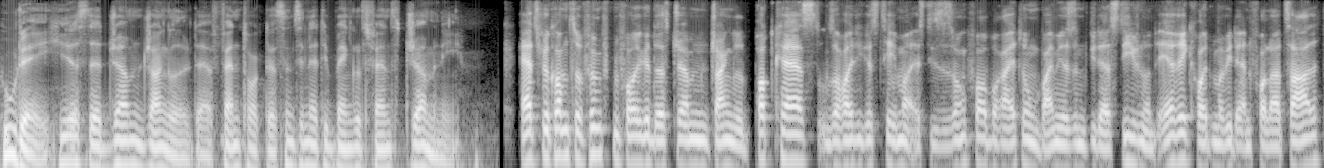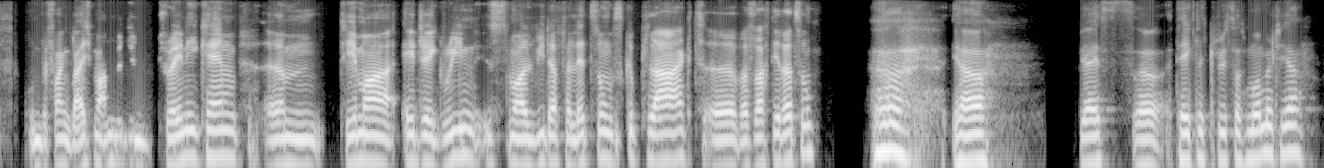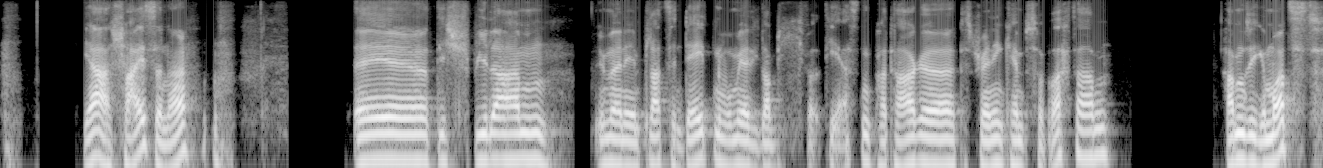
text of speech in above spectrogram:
Hooday, hier ist der German Jungle, der Fan-Talk der Cincinnati Bengals Fans Germany. Herzlich willkommen zur fünften Folge des German Jungle Podcast. Unser heutiges Thema ist die Saisonvorbereitung. Bei mir sind wieder Steven und Erik, heute mal wieder in voller Zahl. Und wir fangen gleich mal an mit dem Trainee Camp. Ähm, Thema AJ Green ist mal wieder verletzungsgeplagt. Äh, was sagt ihr dazu? Ja, wie heißt äh, täglich grüßt das Murmeltier? Ja, scheiße, ne? Äh, die Spieler haben immer den Platz in Dayton, wo wir, glaube ich, die ersten paar Tage des Trainingcamps verbracht haben. Haben sie gemotzt.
